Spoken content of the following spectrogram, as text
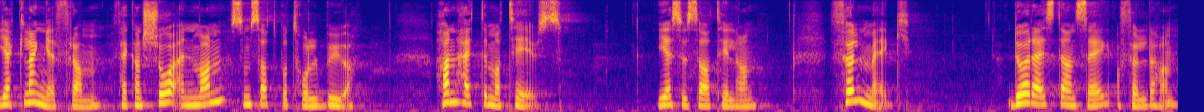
gikk lenger fram, fikk han se en mann som satt på tollbua. Han het Matteus. Jesus sa til han, 'Følg meg.' Da reiste han seg og fulgte han.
